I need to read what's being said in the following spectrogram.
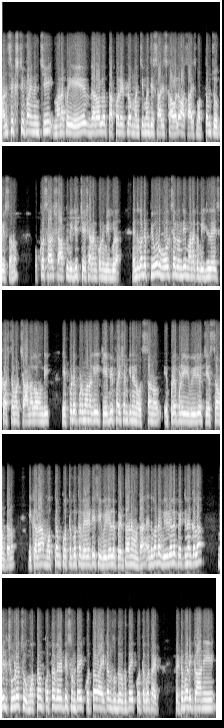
వన్ సిక్స్టీ ఫైవ్ నుంచి మనకు ఏ ధరలో తక్కువ రేట్లో మంచి మంచి సారీస్ కావాలో ఆ సారీస్ మొత్తం చూపిస్తాను. ఒక్కసారి షాప్కి విజిట్ చేశారనుకోండి మీకు కూడా. ఎందుకంటే ప్యూర్ హోల్సేల్ ఉంది. మనకు విజిలేజ్ కస్టమర్ చాలాగా ఉంది. ఎప్పుడెప్పుడు మనకి కేబీ ఫ్యాషన్కి నేను వస్తాను. ఎప్పుడెప్పుడు ఈ వీడియో చేస్తూ ఉంటాను. ఇక్కడ మొత్తం కొత్త కొత్త వెరైటీస్ ఈ వీడియోలో పెడతానే ఉంటాను. ఎందుకంటే వీడియోలో పెట్టినాక మీరు చూడొచ్చు. మొత్తం కొత్త వెరైటీస్ ఉంటాయి. కొత్త ఐటమ్స్ దొరుకుతాయి. కొత్త కొత్త పెట్టుబడి కానీ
